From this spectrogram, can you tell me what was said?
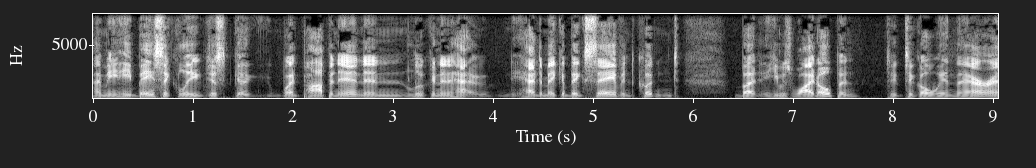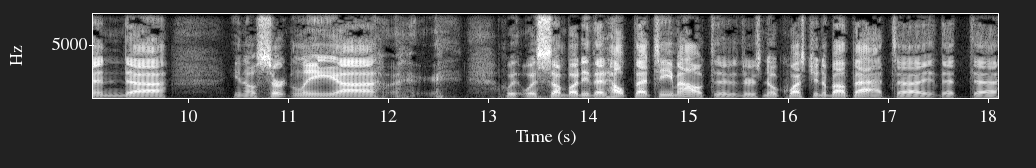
I mean, he basically just went popping in, and Luukkonen had, had to make a big save and couldn't, but he was wide open to to go in there, and uh, you know, certainly. Uh, with, somebody that helped that team out. Uh, there's no question about that. Uh, that uh,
